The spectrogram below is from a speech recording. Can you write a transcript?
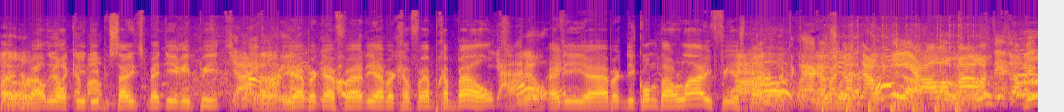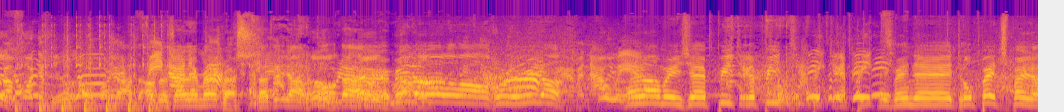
weet je wel, die, op die, die steeds met die repeat. Ja, Die heb ik even, die heb ik gebeld. En die, eh, heb ik, die komt nou live hier spelen. We dat hier allemaal. Het is alleen maar voor de... Ja, de hem de hebben. plaats. Dat, ja, dat komt, daar heb je hem. Ja. allemaal, goedemiddag. Hebben we nou Mijn naam is eh, Piet. Pieter Piet. Ik ben de trompetspeler,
